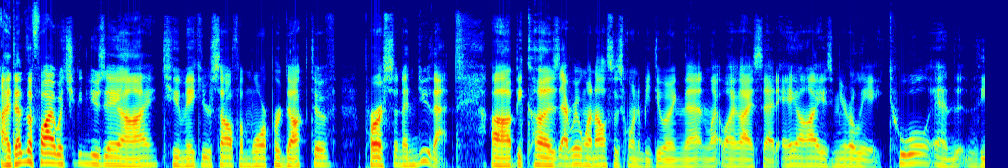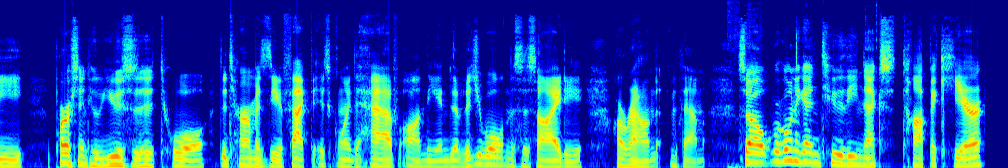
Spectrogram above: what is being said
identify what you can use AI to make yourself a more productive person and do that uh, because everyone else is going to be doing that. And like, like I said, AI is merely a tool, and the person who uses the tool determines the effect it's going to have on the individual and the society around them. So we're going to get into the next topic here,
